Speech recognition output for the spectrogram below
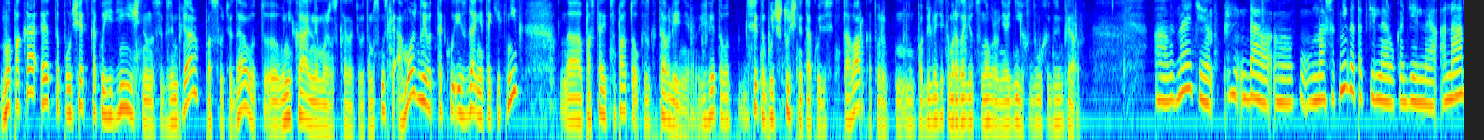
Но пока это получается такой единичный у нас экземпляр, по сути, да, вот э, уникальный, можно сказать, в этом смысле. А можно ли вот такое издание таких книг а, поставить на поток изготовления? Или это вот действительно будет штучный такой действительно товар, который ну, по библиотекам разойдется на уровне одних-двух экземпляров? А, вы знаете, да, э, наша книга «Тактильная рукодельная», она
